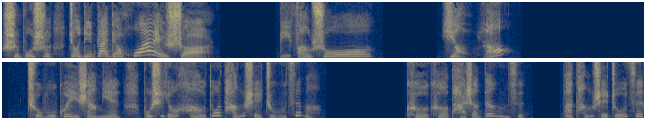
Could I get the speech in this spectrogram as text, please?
是不是就得干点坏事儿？比方说，有了。储物柜上面不是有好多糖水竹子吗？可可爬上凳子，把糖水竹子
